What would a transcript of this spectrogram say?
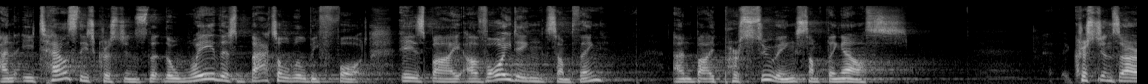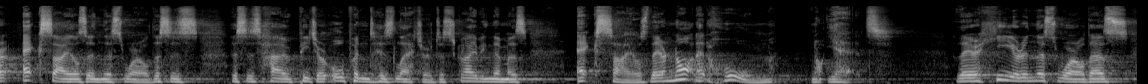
And he tells these Christians that the way this battle will be fought is by avoiding something and by pursuing something else. Christians are exiles in this world. This is, this is how Peter opened his letter, describing them as exiles. They're not at home, not yet. They're here in this world, as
